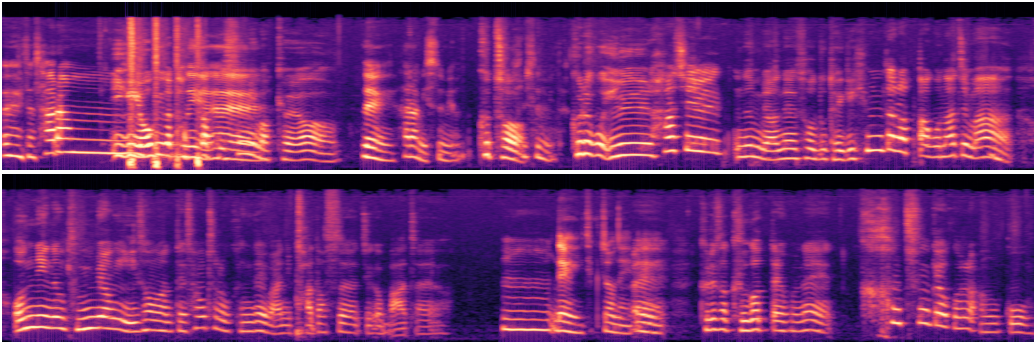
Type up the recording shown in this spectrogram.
네, 일단 사람 이게 여기가 답답해 네. 숨이 막혀요. 네, 사람 있으면 그쵸. 싫습니다. 그리고 일 하시는 면에서도 되게 힘들었다고는 하지만 언니는 분명히 이성한테 상처를 굉장히 많이 받았어야지가 맞아요. 음, 네, 직전에. 네. 네. 그래서 그것 때문에 큰 충격을 안고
